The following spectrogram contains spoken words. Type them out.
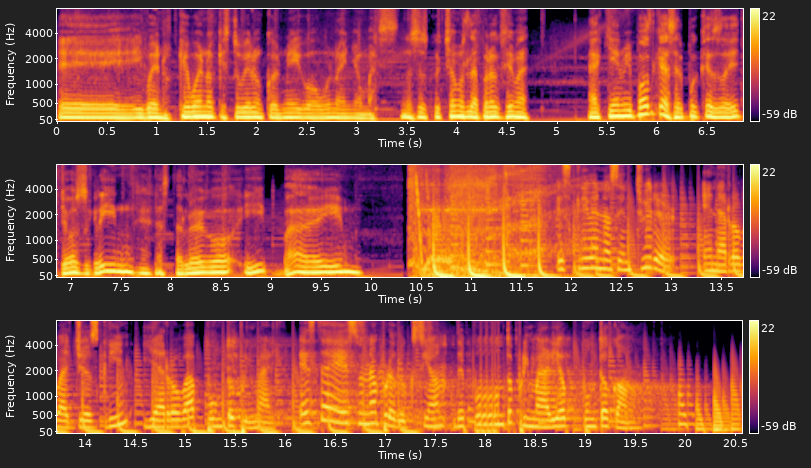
Eh, y bueno, qué bueno que estuvieron conmigo un año más. Nos escuchamos la próxima aquí en mi podcast, el podcast de Josh Green. Hasta luego y bye. Escríbenos en Twitter en arroba Green y arroba punto primario. Esta es una producción de puntoprimario.com.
